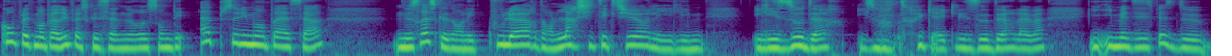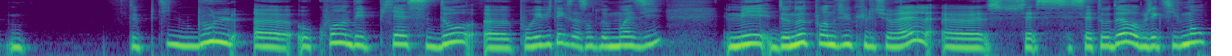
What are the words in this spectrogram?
complètement perdue parce que ça ne ressemblait absolument pas à ça. Ne serait-ce que dans les couleurs, dans l'architecture, et les odeurs. Ils ont un truc avec les odeurs là-bas. Ils, mettent des espèces de de petites boules euh, au coin des pièces d'eau euh, pour éviter que ça sente le moisi. Mais de notre point de vue culturel, euh, cette odeur objectivement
